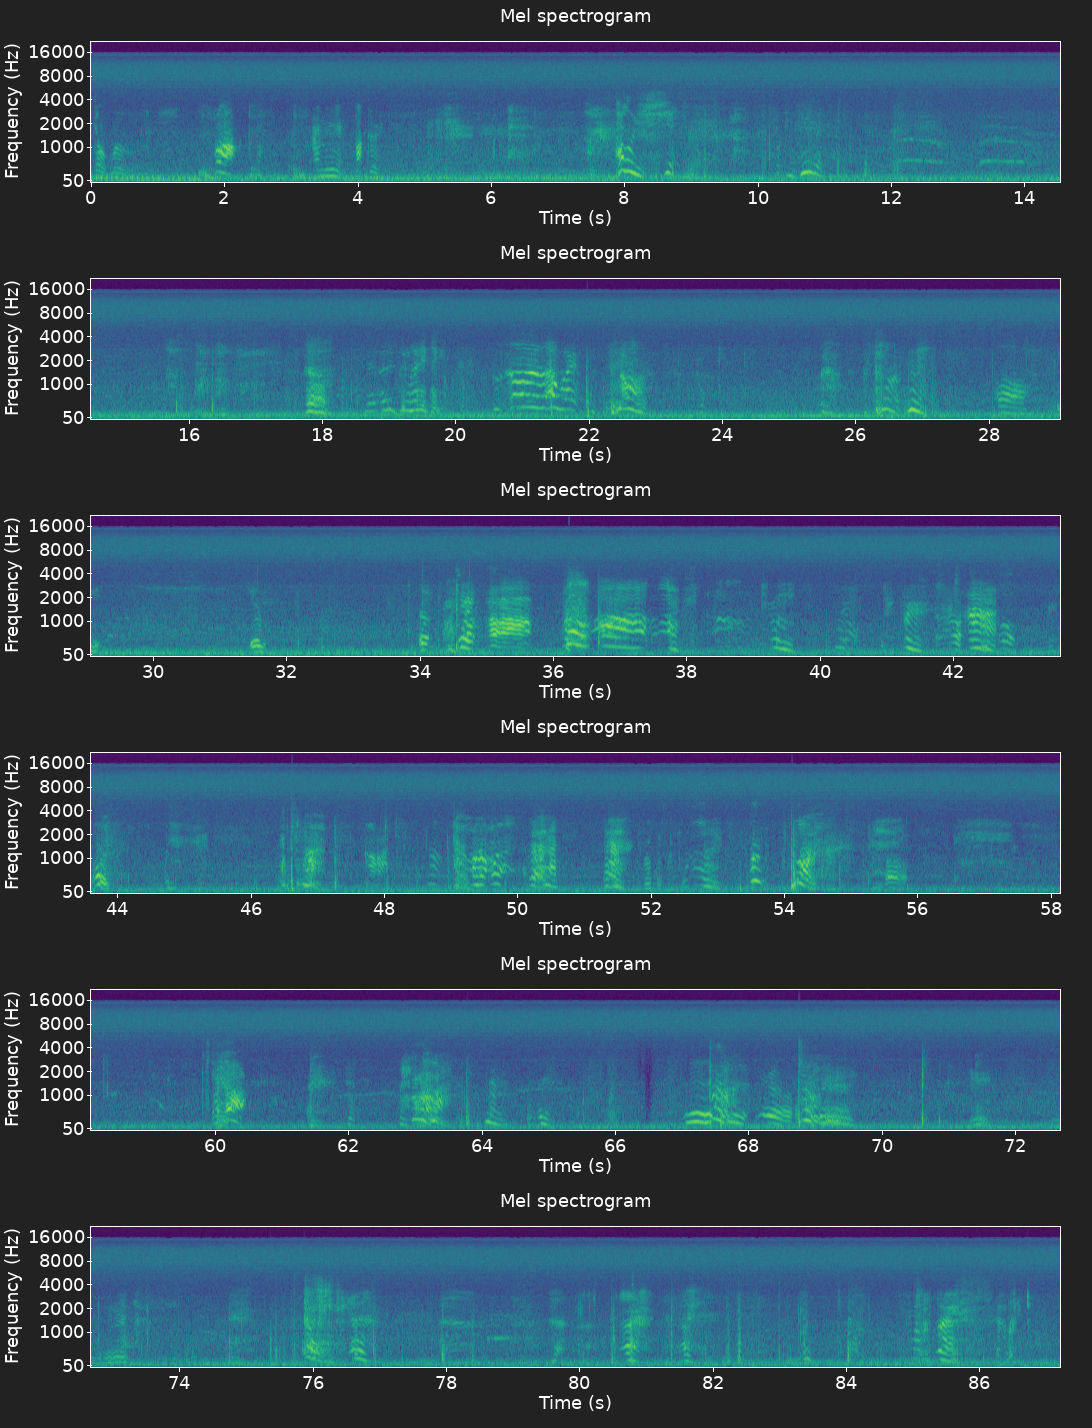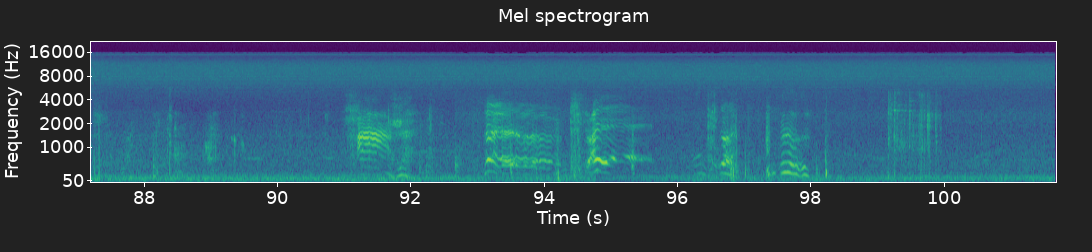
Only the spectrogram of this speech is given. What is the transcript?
Don't move. Oh. I'm in fucker. Holy shit! Fucking demon! Oh, I didn't do anything. Oh, oh, my. Oh. Oh. Jim.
